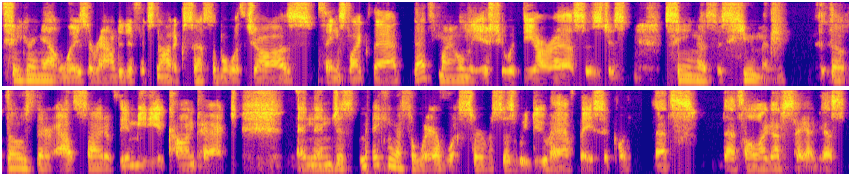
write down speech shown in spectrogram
figuring out ways around it if it's not accessible with jaws things like that. That's my only issue with drs is just seeing us as human the, those that are outside of the immediate contact, and then just making us aware of what services we do have. Basically, that's that's all I got to say, I guess.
